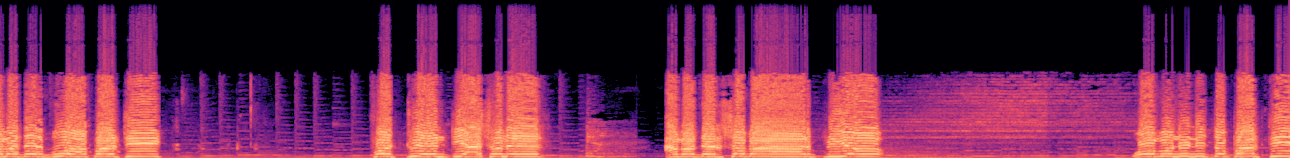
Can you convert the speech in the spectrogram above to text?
আমাদের বুয়া পার্টি ফোর টোয়েন্টি আসনের আমাদের সবার প্রিয় ও মনোনীত প্রার্থী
